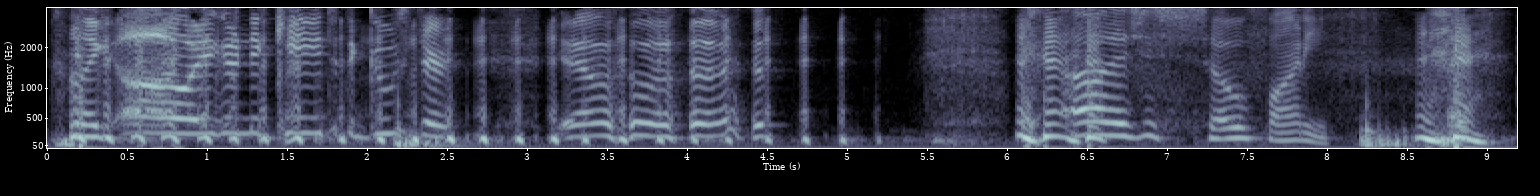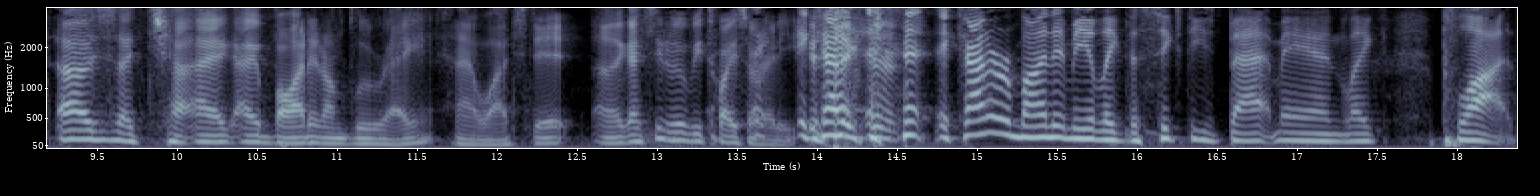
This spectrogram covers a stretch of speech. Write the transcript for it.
like, oh, you go Nick Cage with the gooster, you know? oh, it's just so funny. Like, I was just like, I I bought it on Blu-ray and I watched it. Like I've seen the movie twice already. It kind of reminded me of like the '60s Batman like plot,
